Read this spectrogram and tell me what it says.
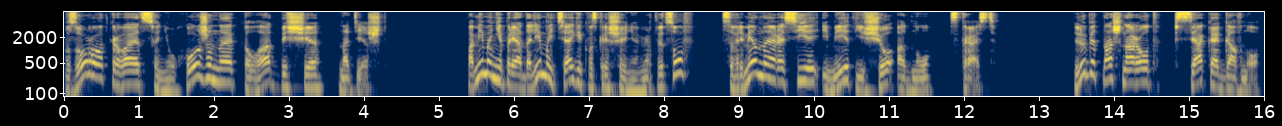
взору открывается неухоженное кладбище надежд. Помимо непреодолимой тяги к воскрешению мертвецов, современная Россия имеет еще одну страсть. Любит наш народ всякое говно.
